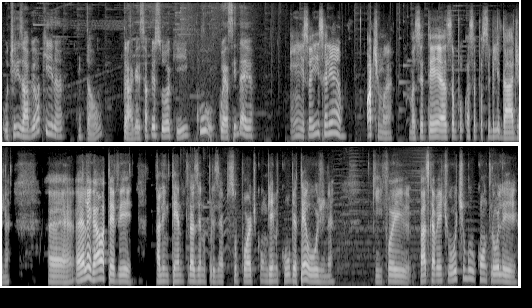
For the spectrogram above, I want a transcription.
utilizável aqui, né? Então, traga essa pessoa aqui com, com essa ideia. Isso aí seria ótimo, né? Você ter essa, essa possibilidade, né? É, é legal até ver a Nintendo trazendo, por exemplo, suporte com o GameCube até hoje, né? Que foi basicamente o último controle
